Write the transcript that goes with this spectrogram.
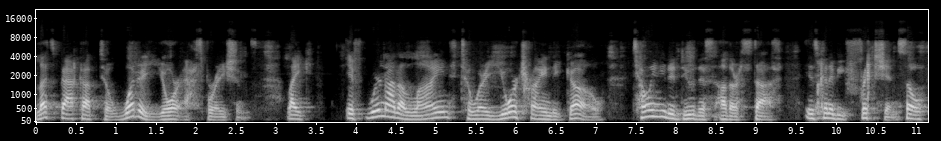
let's back up to what are your aspirations? Like, if we're not aligned to where you're trying to go, telling you to do this other stuff is going to be friction. So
